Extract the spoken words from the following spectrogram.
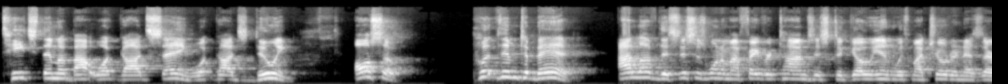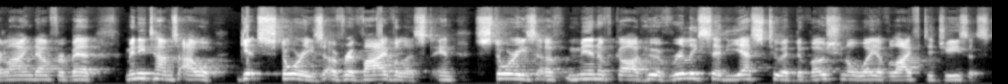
Teach them about what God's saying, what God's doing. Also, put them to bed. I love this. This is one of my favorite times is to go in with my children as they're lying down for bed. Many times I will get stories of revivalists and stories of men of God who have really said yes to a devotional way of life to Jesus.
